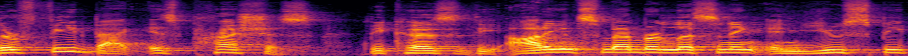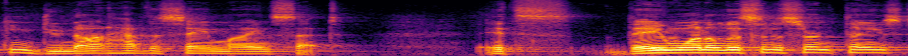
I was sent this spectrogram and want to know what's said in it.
Their feedback is precious because the audience member listening and you speaking do not have the same mindset. It's they want to listen to certain things,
